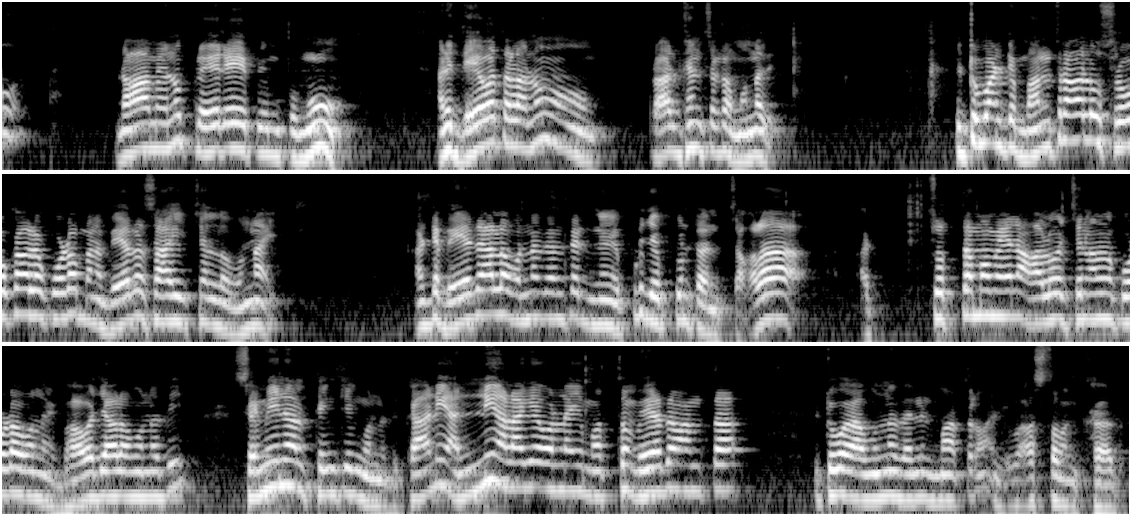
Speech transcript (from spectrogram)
నామెను ప్రేరేపింపుము అని దేవతలను ప్రార్థించడం ఉన్నది. ఇటువంటి మంత్రాలు శ్లోకాలు కూడా మన వేద సాహిత్యంలో ఉన్నాయి. అంటే వేదాల్లో ఉన్నదంతా నేను ఎప్పుడు చెప్తుంటాను. చాలా అత్యుత్తమమైన ఆలోచనలు కూడా ఉన్నాయి. భావజాలం ఉన్నది సెమినల్ థింకింగ్ ఉన్నది. కానీ అన్నీ అలాగే ఉన్నాయి. మొత్తం వేదం అంతా ఇటు ఉన్నదని మాత్రం అది వాస్తవం కాదు.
